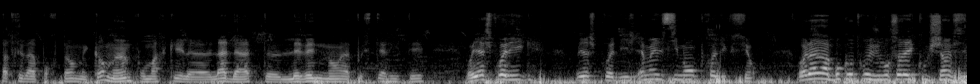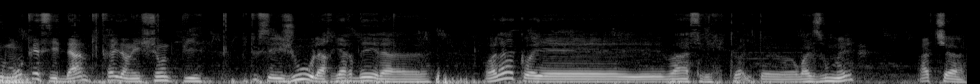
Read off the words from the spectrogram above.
pas très important, mais quand même pour marquer la, date, euh, l'événement, la postérité. Voyage prodigue, voyage prodige, Emmanuel Simon Production. Voilà un beau contre-jour sur les couchants. Je vais vous montrer ces dames qui travaillent dans les champs depuis, tous ces jours. Là, regardez là. Voilà quoi. Ben, c'est les récoltes. on va zoomer. Ah tiens.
